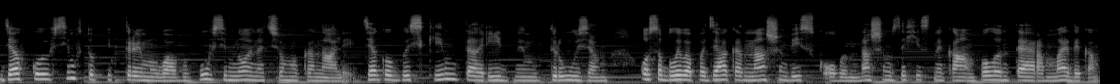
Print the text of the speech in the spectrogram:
Дякую всім, хто підтримував, був зі мною на цьому каналі. Дякую близьким та рідним, друзям. Особлива подяка нашим військовим, нашим захисникам, волонтерам, медикам,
